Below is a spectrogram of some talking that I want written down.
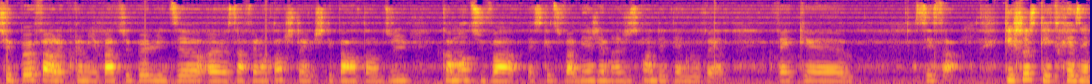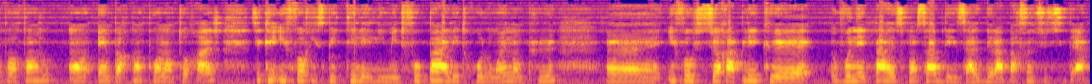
tu peux faire le premier pas. Tu peux lui dire euh, Ça fait longtemps que je ne t'ai pas entendu. Comment tu vas? Est-ce que tu vas bien? J'aimerais juste prendre de tes nouvelles. Fait que c'est ça quelque chose qui est très important, important pour l'entourage, c'est qu'il faut respecter les limites. Il ne faut pas aller trop loin non plus. Euh, il faut se rappeler que vous n'êtes pas responsable des actes de la personne suicidaire.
